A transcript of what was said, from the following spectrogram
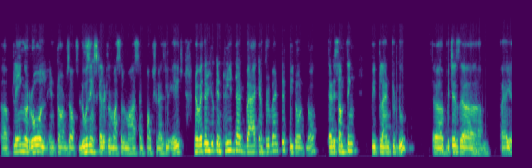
uh, playing a role in terms of losing skeletal muscle mass and function as you age. Now, whether you can treat that back and prevent it, we don't know. That is something we plan to do, uh, which is um, I,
